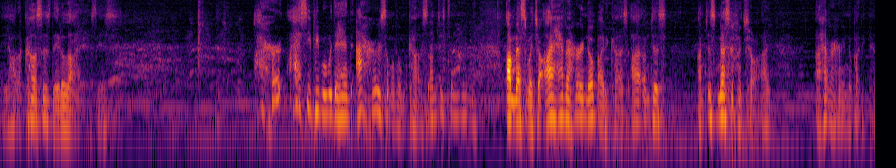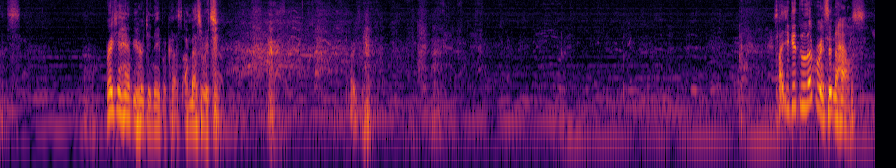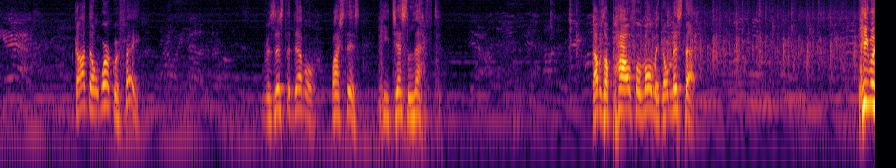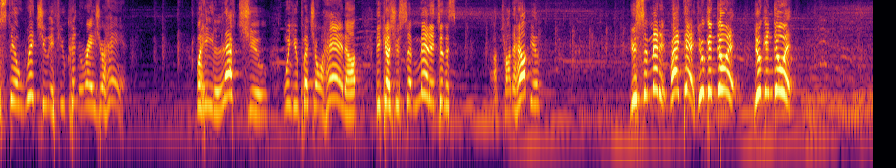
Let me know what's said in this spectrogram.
Y'all the cusses, they the liars. I heard, I see people with their hand. I heard some of them cuss. I'm just telling you. I'm messing with y'all. I haven't heard nobody cuss. I, I'm just, I'm just messing with y'all. I, I haven't heard nobody cuss. Uh, raise your hand if you heard your neighbor cuss. I'm messing with you. That's how you get deliverance in the house. God don't work with faith. Resist the devil. Watch this. He just left. That was a powerful moment. Don't miss that. He was still with you if you couldn't raise your hand. But he left you when you put your hand up because you submitted to this. I'm trying to help you. You submitted right there. You can do it. You can do it.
